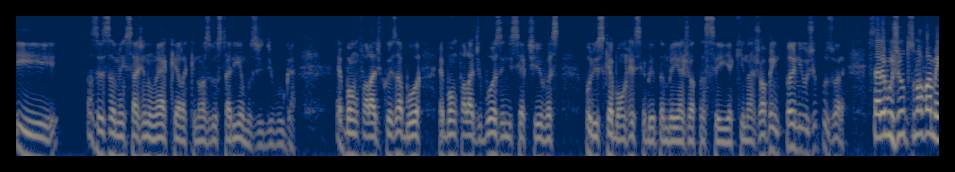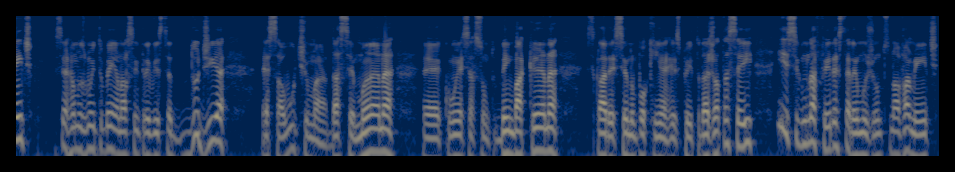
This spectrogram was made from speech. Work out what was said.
E às vezes a mensagem não é aquela que nós gostaríamos de divulgar. É bom falar de coisa boa, é bom falar de boas iniciativas, por isso que é bom receber também a JCI aqui na Jovem Pan News Difusora. Estaremos juntos novamente. Encerramos muito bem a nossa entrevista do dia, essa última da semana, é, com esse assunto bem bacana, esclarecendo um pouquinho a respeito da JCI. E segunda-feira estaremos juntos novamente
